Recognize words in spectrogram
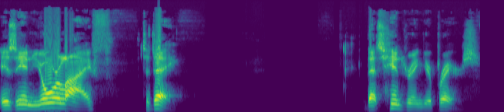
is in your life today that's hindering your prayers?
